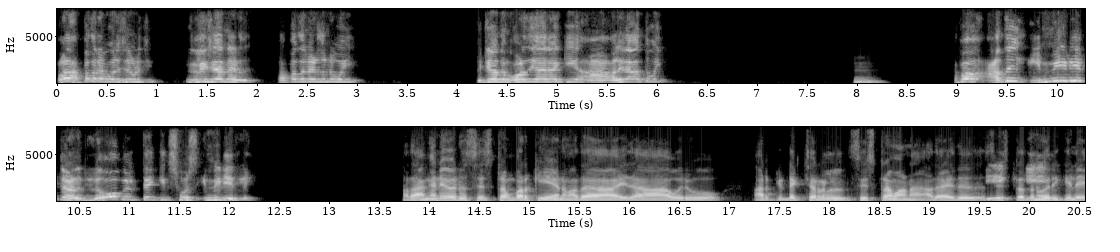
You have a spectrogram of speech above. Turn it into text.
അവൾ അപ്പൊ തന്നെ പോലീസിനെ വിളിച്ച്. ഇംഗ്ലീഷുകാരനായിരുന്നു. അപ്പൊ തന്നെ എടുത്തുകൊണ്ട് പോയി. പിറ്റേ ദിവസം കോടതി ഹാജരാക്കി ആളിനകത്ത് പോയി. അപ്പൊ അത് ഇമ്മീഡിയറ്റ് ആണ്. Law will take its force immediately അത് അങ്ങനെ ഒരു സിസ്റ്റം വർക്ക് ചെയ്യണം. അതായത് ആ ഒരു ആർക്കിടെക്ചറൽ സിസ്റ്റമാണ് അതായത് സിസ്റ്റത്തിന് ഒരിക്കലേ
